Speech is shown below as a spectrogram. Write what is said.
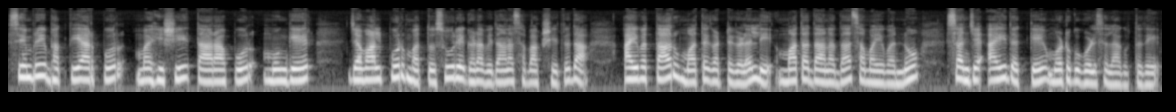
ಸಿಮ್ರಿ, ಭಕ್ತಿಯಾರ್ಪುರ್, ಮಹಿಷಿ, ತಾರಾಪುರ್, ಮುಂಗೇರ್, ಜಮಾಲ್ಪುರ್ ಮತ್ತು ಸೂರ್ಯಗಢ ವಿಧಾನಸಭಾ ಕ್ಷೇತ್ರದ ಐವತ್ತಾರು ಮತಗಟ್ಟೆಗಳಲ್ಲಿ ಮತದಾನದ ಸಮಯವನ್ನು ಸಂಜೆ ಐದಕ್ಕೆ ಮೊಟಕುಗೊಳಿಸಲಾಗುತ್ತದೆ.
